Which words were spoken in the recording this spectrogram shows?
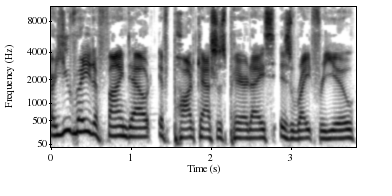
Are you ready to find out if Podcasters Paradise is right for you?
